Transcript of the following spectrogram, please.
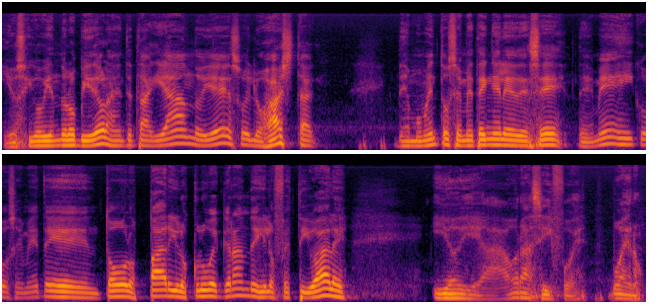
Y yo sigo viendo los videos, la gente tagueando y eso, y los hashtags. De momento se mete en el EDC de México, se mete en todos los paris, los clubes grandes y los festivales. Y yo dije, ahora sí fue. Bueno,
